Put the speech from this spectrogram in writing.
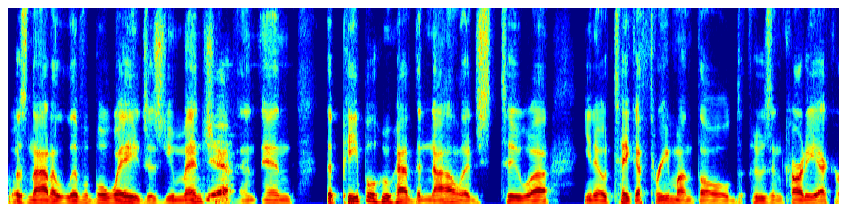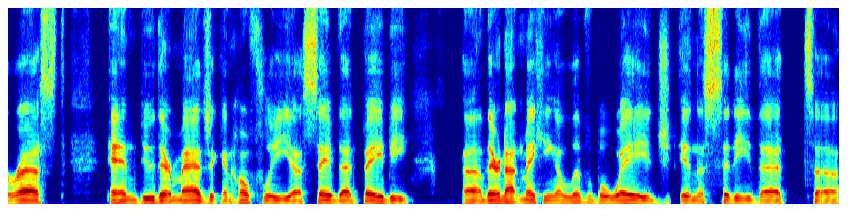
was not a livable wage, as you mentioned. Yeah. And, and the people who have the knowledge to, uh, you know, take a three month old who's in cardiac arrest and do their magic and hopefully uh, save that baby, uh, they're not making a livable wage in a city that, uh,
